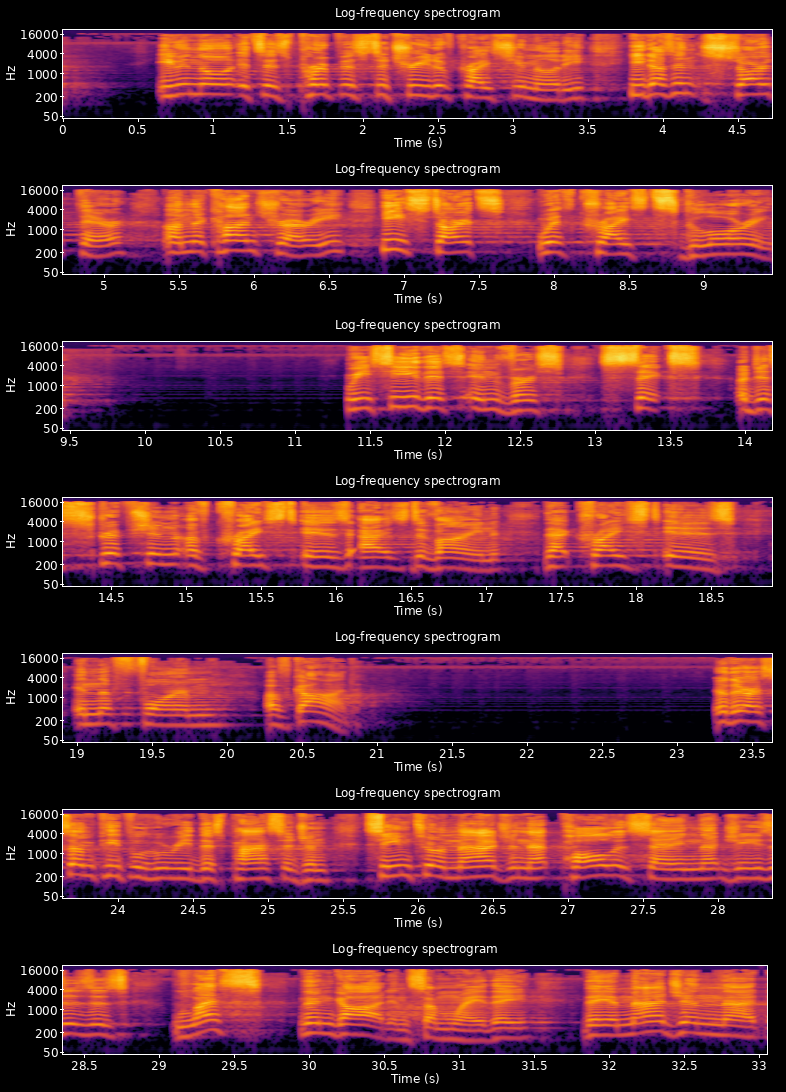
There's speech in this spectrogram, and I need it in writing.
Even though it's his purpose to treat of Christ's humility, he doesn't start there. On the contrary, he starts with Christ's glory. We see this in verse 6, a description of Christ is as divine, that Christ is in the form of God. Now, there are some people who read this passage and seem to imagine that Paul is saying that Jesus is less than God in some way. They, they imagine that,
